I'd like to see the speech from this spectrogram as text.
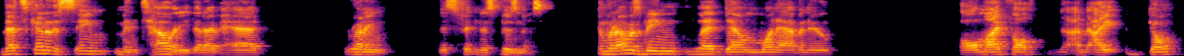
that's kind of the same mentality that I've had running this fitness business. And when I was being led down one avenue, all my fault. I, don't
